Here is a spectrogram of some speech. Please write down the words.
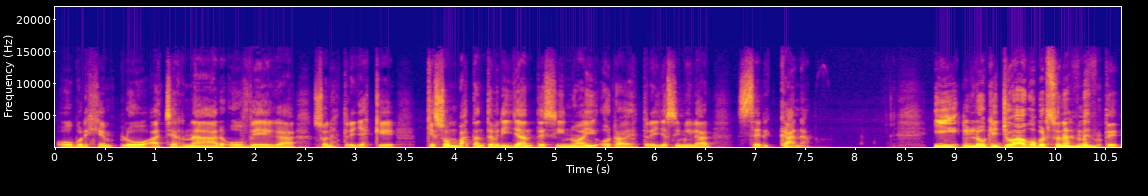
O por ejemplo, Achernar o Vega son estrellas que, que son bastante brillantes y no hay otra estrella similar cercana. Y lo que yo hago personalmente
